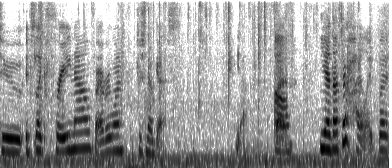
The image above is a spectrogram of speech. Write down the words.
to it's like free now for everyone, just no guests. Yeah. But- Oh. Yeah, that's our highlight. But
